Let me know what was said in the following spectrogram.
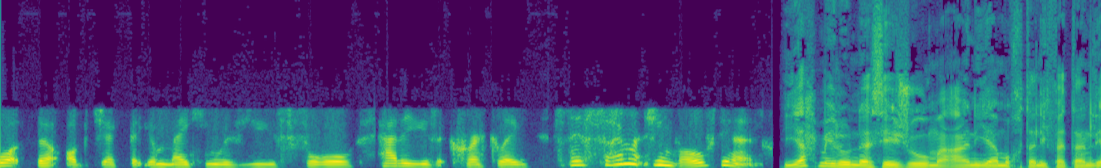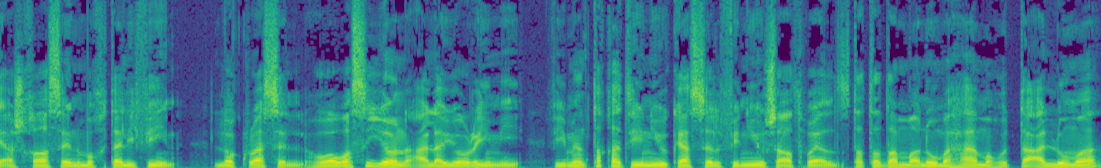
what the object that you're making was used for, how to use it correctly. So there's so much involved in it. يحمل النسيج معاني مختلفة لأشخاص مختلفين لوك راسل هو وصي على يوريمي في منطقة نيوكاسل في نيو ساوث ويلز تتضمن مهامه التعلم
